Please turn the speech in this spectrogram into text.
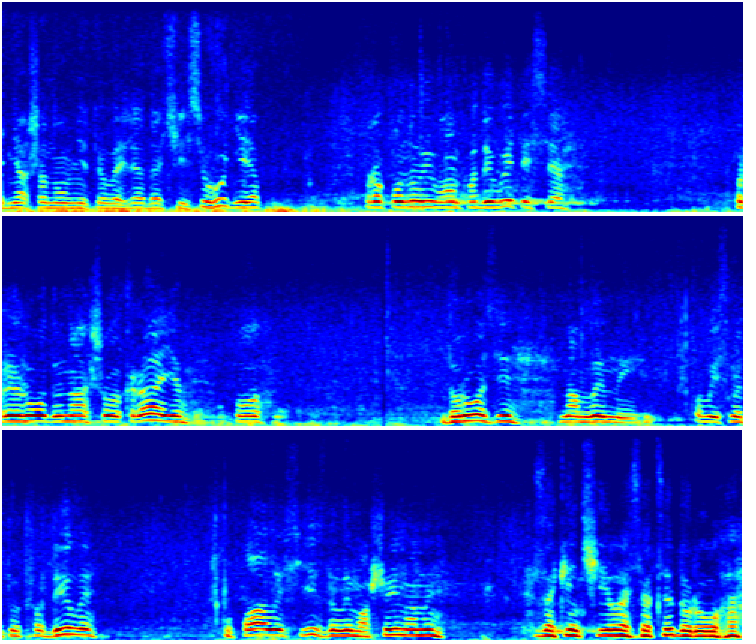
дня, шановні телеглядачі. Сьогодні я пропоную вам подивитися природу нашого краю по дорозі на млини. Колись ми тут ходили, купались, їздили машинами. Закінчилася це дорога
